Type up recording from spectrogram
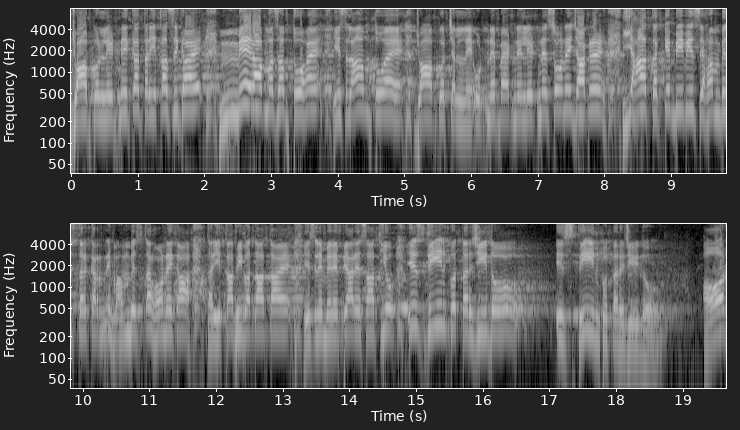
जो आपको लेटने का तरीक़ा सिखाए। मेरा मज़हब तो है, इस्लाम तो है, जो आपको चलने, उठने, बैठने, लेटने, सोने, जागने, यहाँ तक के बीवी से हम बिस्तर करने, हम बिस्तर होने का तरीक़ा भी बताता है। इसलिए मेरे प्यारे साथियों, इस दीन को तरजीह दो। इस दीन को तरजीह दो और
